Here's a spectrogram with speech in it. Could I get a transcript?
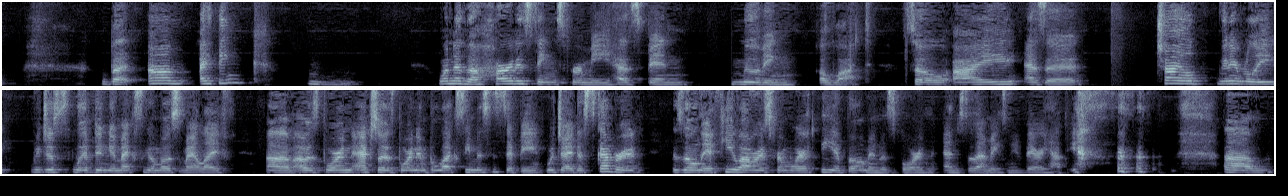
but um, I think hmm, one of the hardest things for me has been moving a lot. So I, as a child, we didn't really we just lived in New Mexico most of my life. Um, I was born, actually, I was born in Biloxi, Mississippi, which I discovered is only a few hours from where Thea Bowman was born. And so that makes me very happy. um,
